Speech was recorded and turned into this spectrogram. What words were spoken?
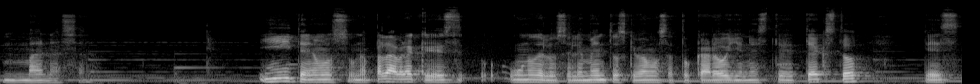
Manasa. Y tenemos una palabra que es uno de los elementos que vamos a tocar hoy en este texto, que es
